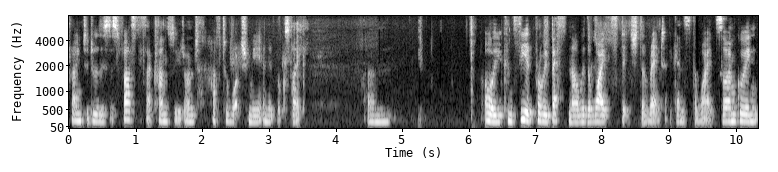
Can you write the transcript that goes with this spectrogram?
trying to do this as fast as I can so you don't have to watch me and it looks like um, oh you can see it probably best now with the white stitch the red against the white. So I'm going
